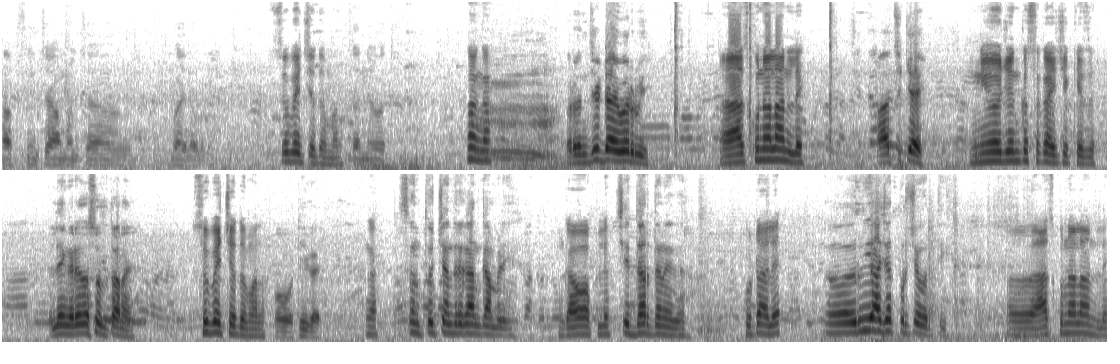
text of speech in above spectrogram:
हापसिंगच्या अमोलच्या बैलावर शुभेच्छा तुम्हाला. धन्यवाद. सांगा. रणजित ड्रायव्हर रुई आज कुणाला आणलंय? हा चिके आहे. नियोजन कसं काय चिक्केचं? लेंगऱ्याचा सुलतान आहे. शुभेच्छा तुम्हाला. हो ठीक आहे. सांगा. संतोष चंद्रकांत कांबळे. गाव आपलं? सिद्धार्थनगर कुठं आले रुई आजादपूरच्या वरती. अं, आज कुणाला आणलंय?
